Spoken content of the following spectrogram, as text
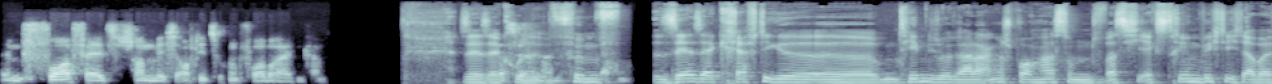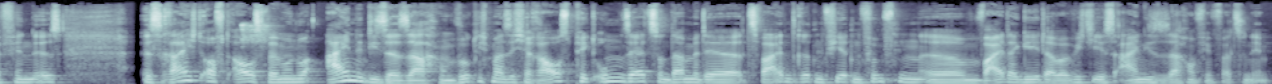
im Vorfeld schon mich auf die Zukunft vorbereiten kann. Sehr, sehr das cool. Fünf sehr, sehr kräftige äh, Themen, die du gerade angesprochen hast. Und was ich extrem wichtig dabei finde, ist, es reicht oft aus, wenn man nur eine dieser Sachen wirklich mal sich herauspickt, umsetzt und dann mit der zweiten, dritten, vierten, fünften äh, weitergeht. Aber wichtig ist, eine dieser Sachen auf jeden Fall zu nehmen.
